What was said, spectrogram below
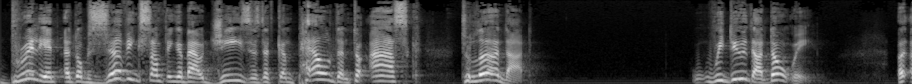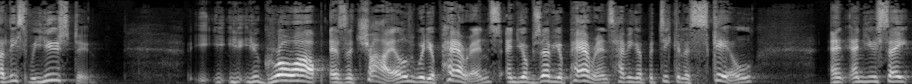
brilliant at observing something about Jesus that compelled them to ask to learn that. We do that, don't we? At least we used to. You grow up as a child with your parents and you observe your parents having a particular skill and, and you say,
